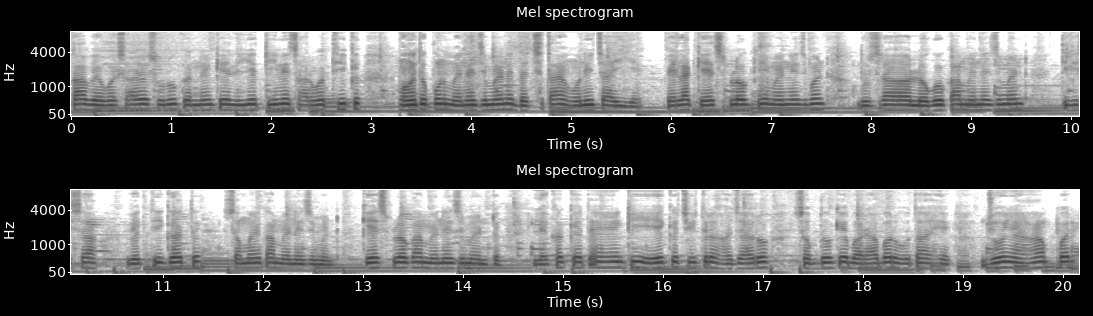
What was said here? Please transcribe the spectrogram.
का व्यवसाय शुरू करने के लिए तीन सार्वत्रिक महत्वपूर्ण मैनेजमेंट दक्षताएँ होनी चाहिए। पहला कैश फ्लो की मैनेजमेंट दूसरा लोगों का मैनेजमेंट तीसरा व्यक्तिगत समय का मैनेजमेंट कैश फ्लो का मैनेजमेंट लेखक कहते हैं कि एक चित्र हज़ारों शब्दों के बराबर होता है, जो यहाँ पर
